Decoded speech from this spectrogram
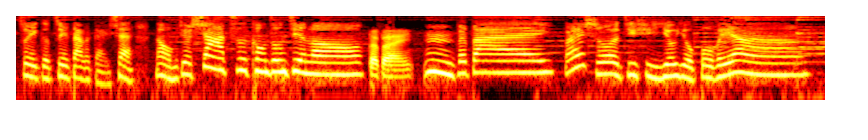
做一个最大的改善。那我们就下次空中见喽，拜拜。嗯，拜拜，拜拜说继续悠悠播微啊。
